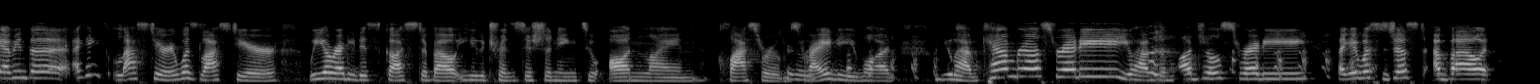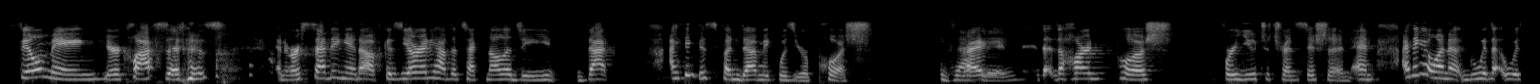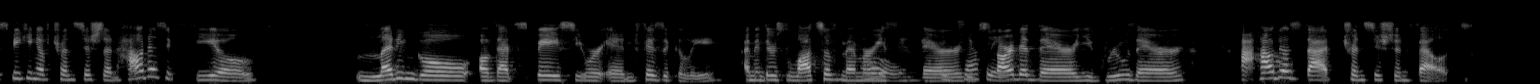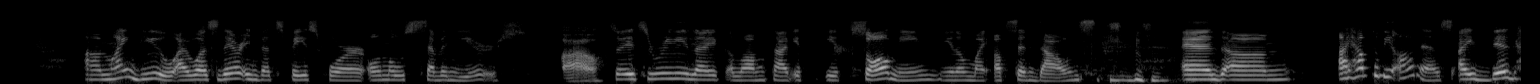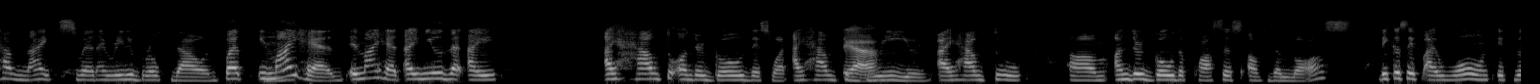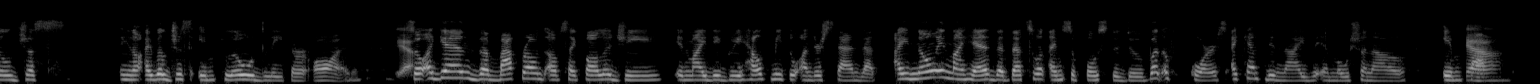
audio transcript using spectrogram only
Yeah, I mean the I think last year, it was last year, we already discussed about you transitioning to online classrooms, true right? You want you have cameras ready, you have the modules ready. Like it was just about filming your classes and or setting it up because you already have the technology. You that I think this pandemic was your push, right? exactly the, the hard push for you to transition and i think i want to with with speaking of transition how does it feel letting go of that space you were in physically i mean there's lots of memories oh in there exactly. you started there you grew there how does that transition felt Uh, mind you, I was there in that space for almost seven years. Wow So it's really like a long time. It it saw me, you know, my ups and downs. And um, I have to be honest, I did have nights when I really broke down. But in Mm, my head, in my head, I knew that I I have to undergo this one. I have to yeah grieve. I have to um, undergo the process of the loss because if I won't, it will just, you know, I will just implode later on. Yeah. So again, the background of psychology in my degree helped me to understand that. I know in my head that that's what I'm supposed to do, but of course, I can't deny the emotional impact. Yeah.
